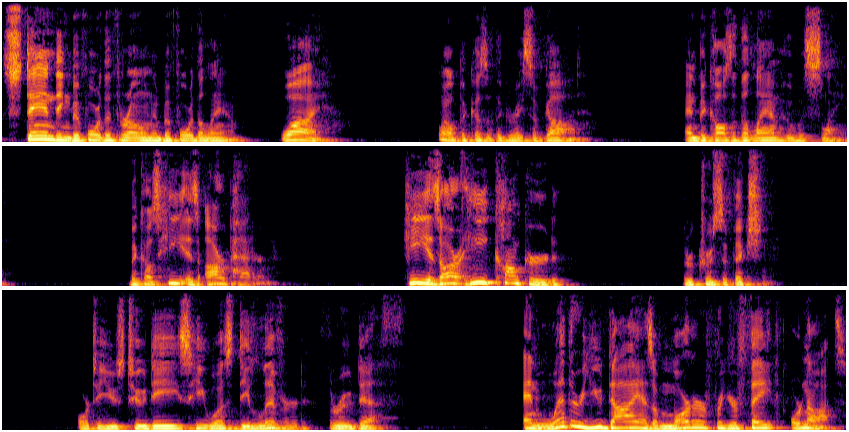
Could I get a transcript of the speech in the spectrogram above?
standing before the throne and before the Lamb. Why? Well, because of the grace of God. and because of the Lamb who was slain. Because he is our pattern. He is our, he conquered through crucifixion. Or to use two D's, he was delivered through death. And whether you die as a martyr for your faith or not,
